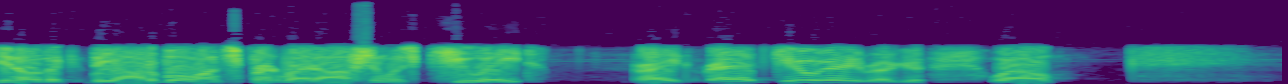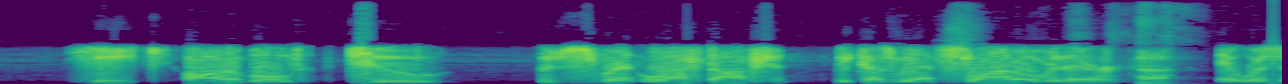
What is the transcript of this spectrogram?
You know, the the audible on sprint right option was Q8, right? Red Q8. Red. Well, he audibled to the sprint left option because we had slot over there. it was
